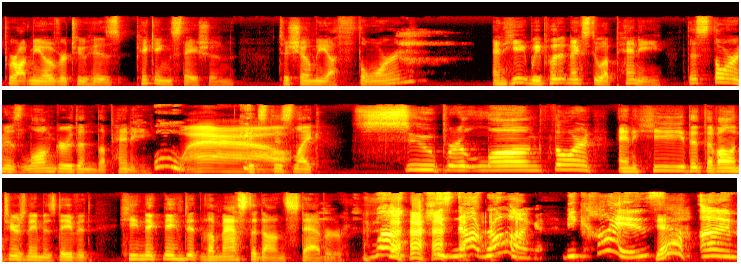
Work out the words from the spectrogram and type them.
brought me over to his picking station to show me a thorn, and he we put it next to a penny. This thorn is longer than the penny. Ooh. Wow. It's this like super long thorn, and he that the volunteer's name is David. He nicknamed it the Mastodon Stabber. Well, he's not wrong because Yeah. um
